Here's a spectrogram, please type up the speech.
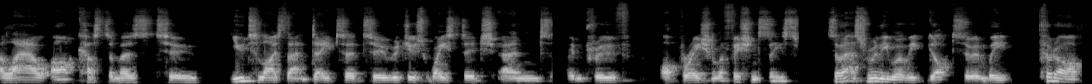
allow our customers to utilize that data to reduce wastage and improve operational efficiencies. So that's really where we got to. And we put our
